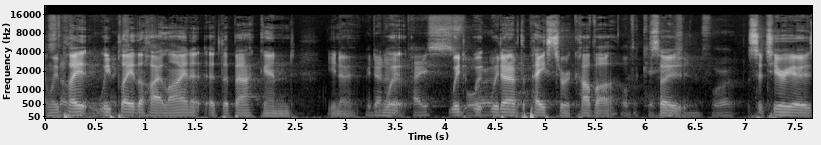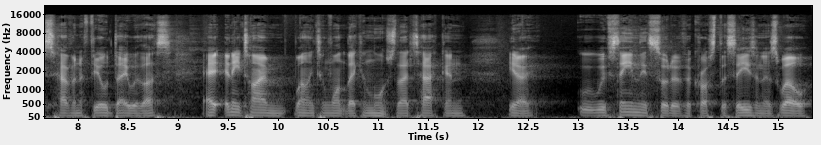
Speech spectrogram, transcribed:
and we play that we play the high line at, at the back, and you know We don't have the pace We, for we, it we don't have the pace to recover. or the so cohesion for it. Sotirio's having a field day with us. At any time Wellington want, they can launch that attack, and you know we- we've seen this sort of across the season as well.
